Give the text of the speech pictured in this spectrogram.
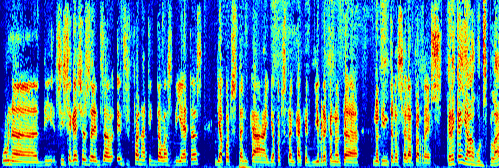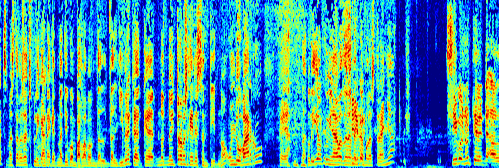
una di- si segueixes, ets, ets fanàtic de les dietes, ja pots tancar, ja pots tancar aquest llibre que no te- no t'interessarà per res. Crec que hi ha alguns plats, m'estaves explicant mm. aquest matí quan parlàvem del, del llibre, que, que no, no hi trobes gaire sentit, no? Un llobarro, que Dalí el cuinava d'una Sí, manera però- molt estranya. Sí, bueno, té el,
